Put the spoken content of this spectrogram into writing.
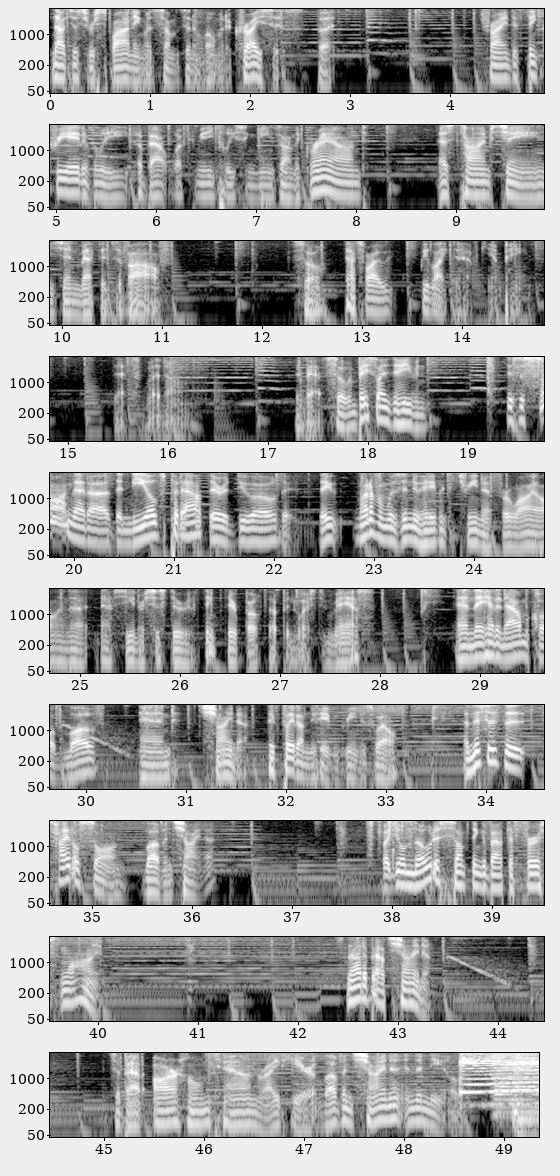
not just responding when someone's in a moment of crisis, but trying to think creatively about what community policing means on the ground as times change and methods evolve. So that's why we, like to have campaigns. That's what um they're about. So in Basslines New Haven, there's a song that uh, the Nields put out. They're a duo. They, they one of them was in New Haven, Katryna, for a while, and uh, now she and her sister, I think they're both up in Western Mass. And they had an album called Love and China. They've played on New Haven Green as well. And this is the title song, Love and China. But you'll notice something about the first line. It's not about China. It's about our hometown right here. Love and China in the Nields.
